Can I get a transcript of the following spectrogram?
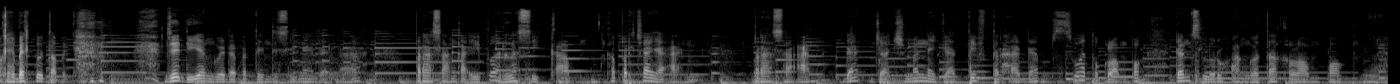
oke okay, back to topic. Jadi yang gue dapetin di sini adalah prasangka itu adalah sikap kepercayaan perasaan dan judgement negatif terhadap suatu kelompok dan seluruh anggota kelompoknya.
